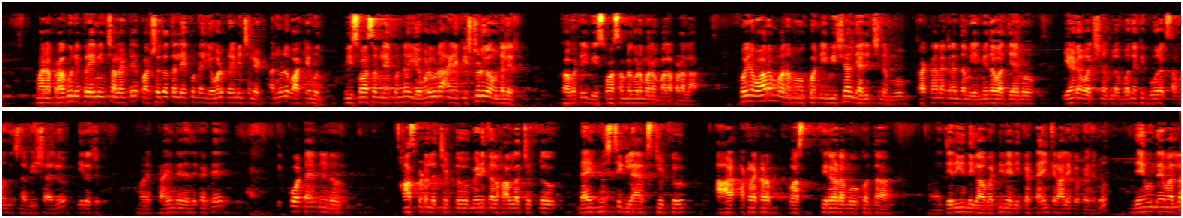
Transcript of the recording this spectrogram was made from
మన ప్రభుని ప్రేమించాలంటే పరిశుద్ధత లేకుండా ఎవడు ప్రేమించలేడు అని కూడా వాక్యం ఉంది. విశ్వాసం లేకుండా ఎవడు కూడా ఆయనకి ఇష్టడుగా ఉండలేరు. కాబట్టి విశ్వాసంలో కూడా మనం బలపడాలా? పోయిన వారం మనము కొన్ని విషయాలు ధ్యానించినము. ప్రకటన గ్రంథం ఎనిమిదవ అధ్యాయము ఏడవ వచనంలో మొదటి బూరకు సంబంధించిన విషయాలు. ఈరోజు మనకి టైం లేదు. ఎందుకంటే ఎక్కువ టైం నేను హాస్పిటల్ చుట్టూ మెడికల్ హాల్ల చుట్టూ డయాగ్నోస్టిక్ ల్యాబ్స్ చుట్టూ అక్కడక్కడ తిరగడము కొంత జరిగింది కాబట్టి నేను ఇక్కడ టైంకి రాలేకపోయినాను. దేవుని వల్ల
